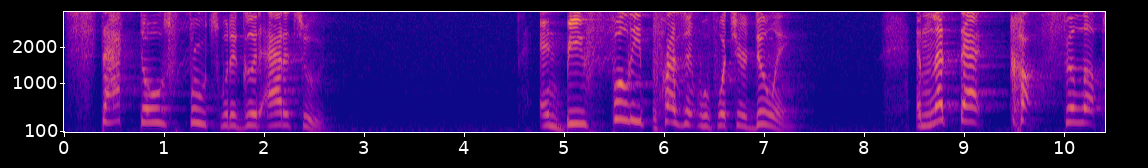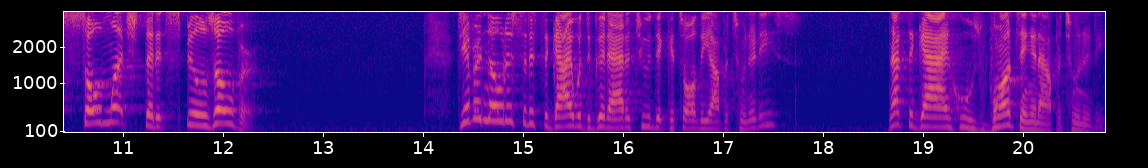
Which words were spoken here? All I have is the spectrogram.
Stack those fruits with a good attitude. And be fully present with what you're doing and let that cup fill up so much that it spills over. Do you ever notice that it's the guy with the good attitude that gets all the opportunities? Not the guy who's wanting an opportunity.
